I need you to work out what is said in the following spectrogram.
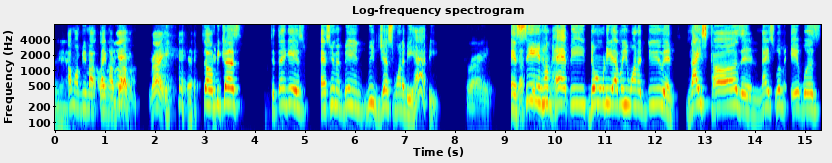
yeah. I want to be my like my yeah. brother. Right. so because the thing is, as human beings, we just want to be happy. Right. And That's seeing him happy, doing whatever he want to do, and nice cars and nice women, it was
